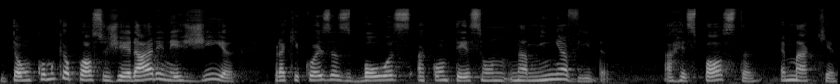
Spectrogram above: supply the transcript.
Então, como que eu posso gerar energia para que coisas boas aconteçam na minha vida? A resposta é máquia,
